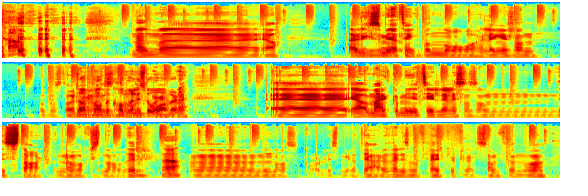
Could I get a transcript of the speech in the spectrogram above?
Ja. Men uh, ja. Det er vel ikke så mye jeg tenker på nå lenger. Sånn, Du har på en måte kommet litt over det? Uh, jeg har merka mye til det liksom sånn i starten av voksen alder. Ja. Uh, men nå så går det liksom greit. Vi er jo et veldig sånn flerkulturelt samfunn, og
